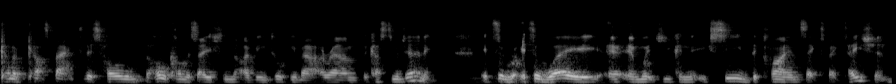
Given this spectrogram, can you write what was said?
kind of cuts back to this whole the whole conversation that I've been talking about around the customer journey. It's a it's a way in which you can exceed the client's expectation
